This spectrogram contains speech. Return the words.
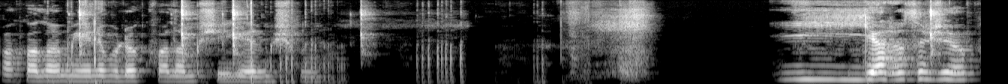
bakalım yeni blok falan bir şey gelmiş mi? Yaratıcı yap.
